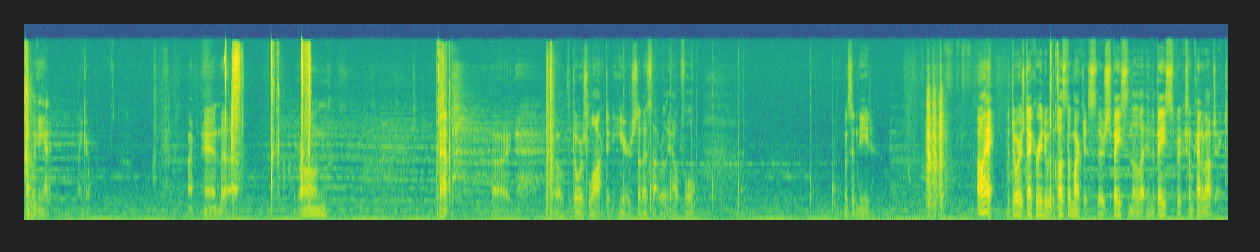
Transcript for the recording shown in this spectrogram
Stop looking at it. Thank you. Alright, and, uh, wrong map. Alright. Well, the door's locked in here, so that's not really helpful. What's it need? Oh, hey. The door is decorated with the bust of Marcus. There's space in the in the base for some kind of object.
